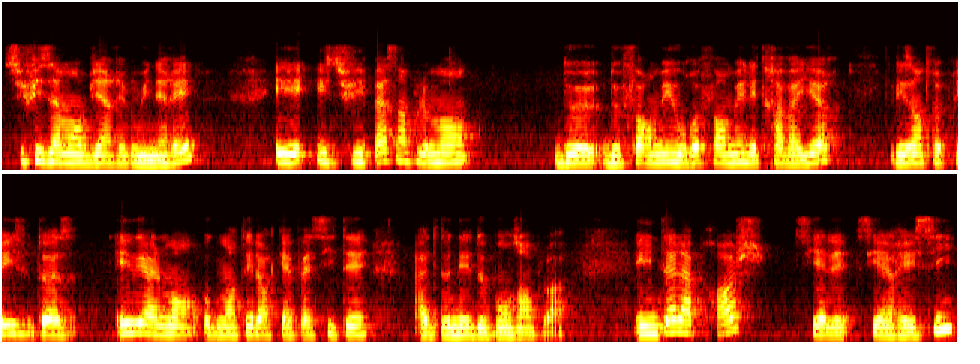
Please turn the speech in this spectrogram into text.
suffisamment bien rémunérés. Et il ne suffit pas simplement de, former ou reformer les travailleurs. Les entreprises doivent également augmenter leur capacité à donner de bons emplois. Et une telle approche, si elle, si elle réussit,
